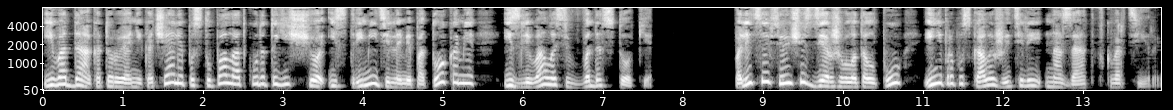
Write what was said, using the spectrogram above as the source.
и вода, которую они качали, поступала откуда-то еще и стремительными потоками изливалась в водостоки. Полиция все еще сдерживала толпу и не пропускала жителей назад в квартиры.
